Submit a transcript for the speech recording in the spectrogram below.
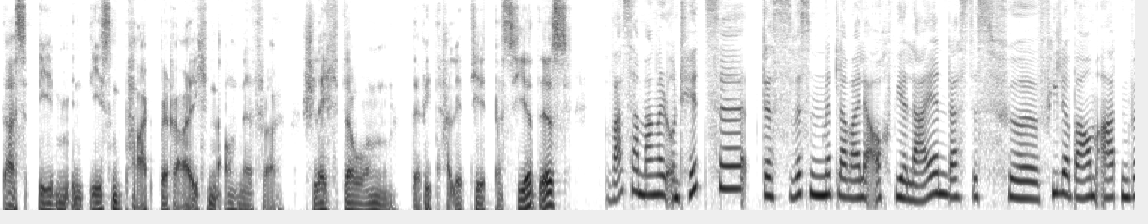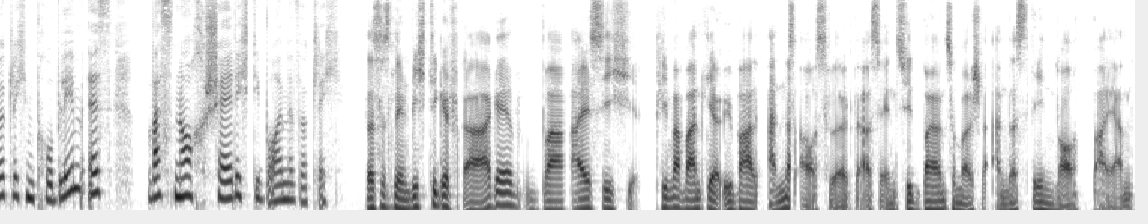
dass eben in diesen Parkbereichen auch eine Verschlechterung der Vitalität passiert ist. Wassermangel und Hitze, das wissen mittlerweile auch wir Laien, dass das für viele Baumarten wirklich ein Problem ist. Was noch schädigt die Bäume wirklich? Das ist eine wichtige Frage, weil sich Klimawandel ja überall anders auswirkt. Also in Südbayern zum Beispiel anders wie in Nordbayern.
